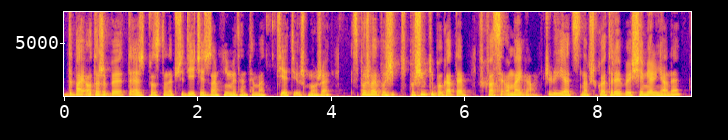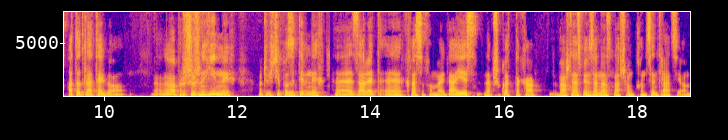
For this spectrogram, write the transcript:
Dbaj o to, żeby też pozostanę przy diecie, zamknijmy ten temat diety już może. Spożywaj posiłki, posiłki bogate w kwasy omega, czyli jedz na przykład ryby siemielniane, a to dlatego, no, no oprócz różnych innych oczywiście pozytywnych e, zalet e, kwasów omega jest na przykład taka ważna, związana z naszą koncentracją,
